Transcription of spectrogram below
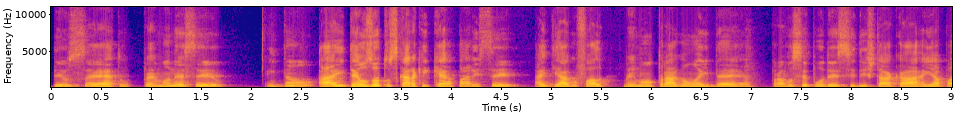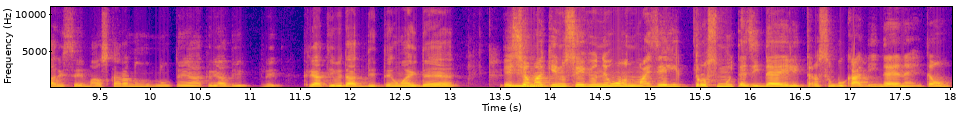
deu certo, permaneceu. Então, aí tem os outros caras que querem aparecer. Aí Thiago fala: meu irmão, traga uma ideia para você poder se destacar e aparecer, mas os caras não, não têm a criati- criatividade de ter uma ideia. Esse E- homem aqui não serviu nenhum ano, mas ele trouxe muitas ideias, ele trouxe um bocado de ideia, né? Então,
